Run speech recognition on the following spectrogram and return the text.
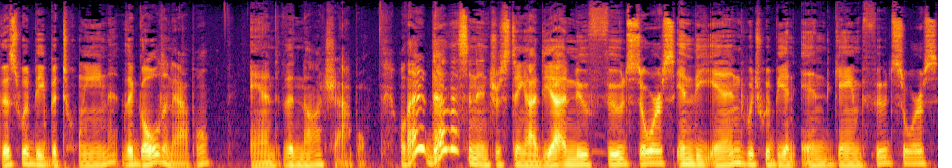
This would be between the golden apple and the notch apple. Well, that, that, that's an interesting idea. A new food source in the end, which would be an end game food source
